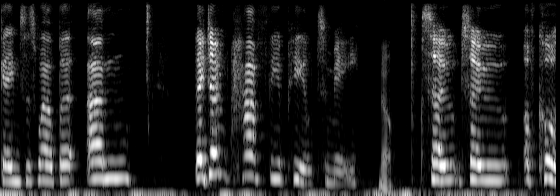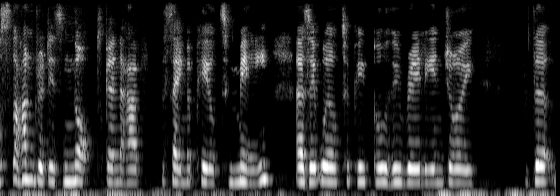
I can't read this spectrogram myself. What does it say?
games as well, but um, they don't have the appeal to me. No. So so of course the hundred is not going to have the same appeal to me as it will to people who really enjoy the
